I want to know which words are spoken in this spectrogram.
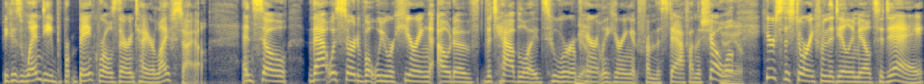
because Wendy bankrolls their entire lifestyle. And so that was sort of what we were hearing out of the tabloids who were apparently hearing it from the staff on the show. well, yeah. here's the story from the Daily Mail today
